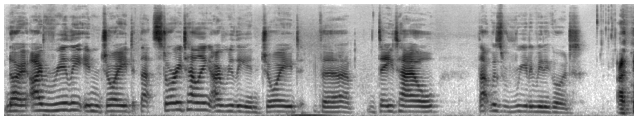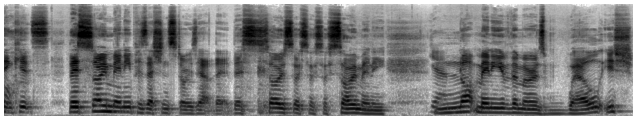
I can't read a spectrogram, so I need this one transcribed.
No, I really enjoyed that storytelling. I really enjoyed the detail. That was really, really good. I think oh. it's there's so many possession stories out there. There's so so so so so many. Yeah. Not many of them are as well ish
